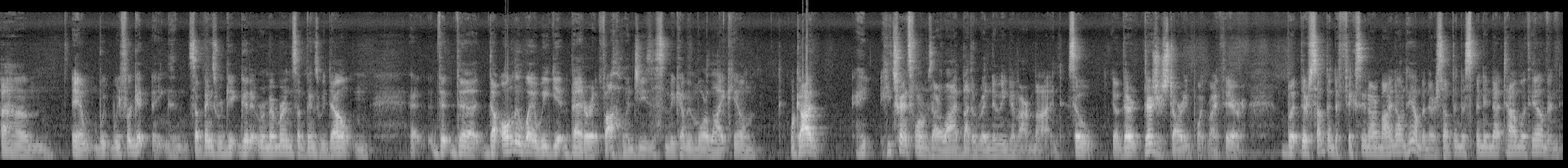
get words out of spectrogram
Um, and we, we forget things, and some things we get good at remembering, some things we don't. And uh, the the the only way we get better at following Jesus and becoming more like Him, well, God, He, he transforms our life by the renewing of our mind. So you know, there there's your starting point right there. But there's something to fixing our mind on Him, and there's something to spending that time with Him. And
